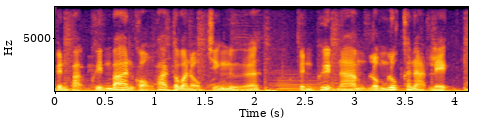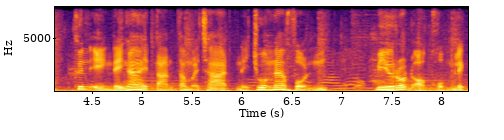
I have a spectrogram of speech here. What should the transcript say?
เป็นผักพื้นบ้านของภาคตะวันออกเฉียงเหนือ เป็นพืชน้ำล้มลุกขนาดเล็ก ขึ้นเองได้ง่ายตามธรรมชาติในช่วงหน้าฝน มีรสออกขมเล็ก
